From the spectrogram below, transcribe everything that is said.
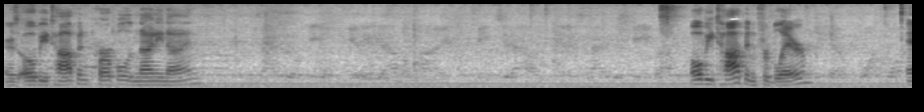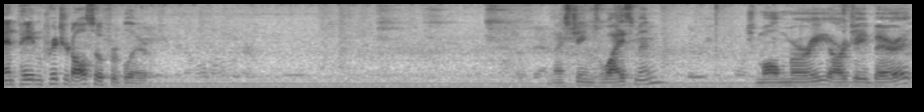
There's Obi Toppin, purple to 99. Obi Toppin for Blair. And Payton Pritchard also for Blair. Nice James Wiseman. Jamal Murray, RJ Barrett.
